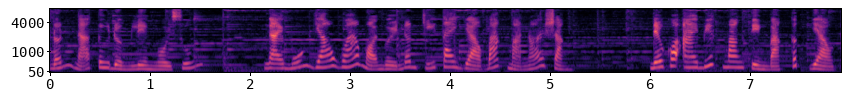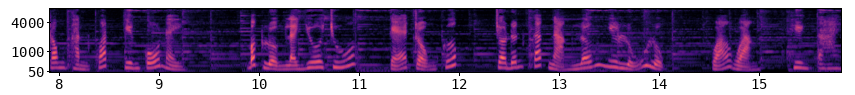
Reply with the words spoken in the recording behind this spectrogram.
đến ngã tư đường liền ngồi xuống. Ngài muốn giáo hóa mọi người nên chỉ tay vào bác mà nói rằng, nếu có ai biết mang tiền bạc cất vào trong thành quách kiên cố này, bất luận là vua chúa, kẻ trộm cướp, cho đến các nạn lớn như lũ lụt hỏa hoạn, thiên tai,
